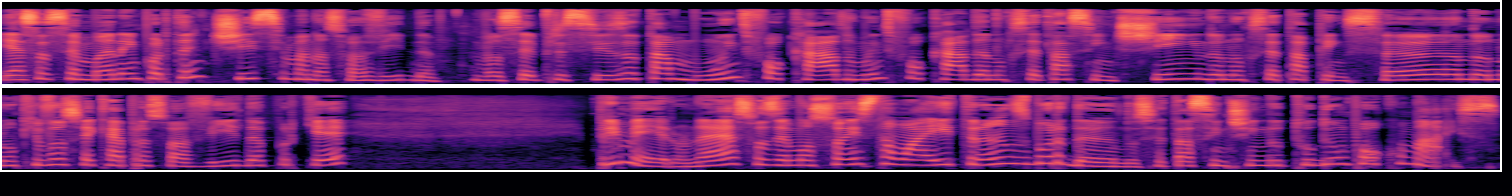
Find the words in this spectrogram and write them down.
E essa semana é importantíssima na sua vida. Você precisa estar tá muito focado, muito focada no que você está sentindo, no que você está pensando, no que você quer para sua vida, porque primeiro, né, suas emoções estão aí transbordando. Você está sentindo tudo e um pouco mais.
